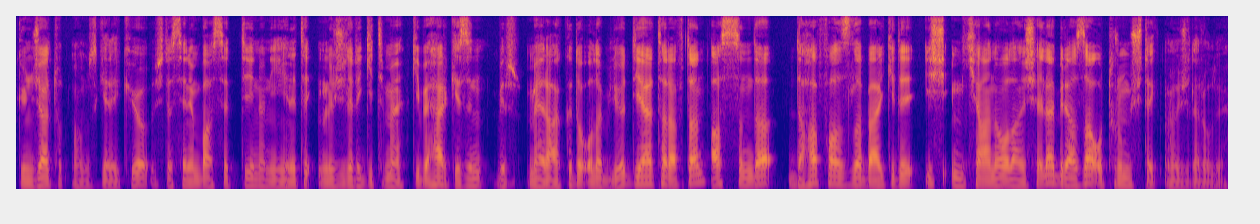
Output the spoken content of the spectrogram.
güncel tutmamız gerekiyor. İşte senin bahsettiğin hani yeni teknolojilere gitme gibi herkesin bir merakı da olabiliyor. Diğer taraftan aslında daha fazla belki de iş imkanı olan şeyler biraz daha oturmuş teknolojiler oluyor.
